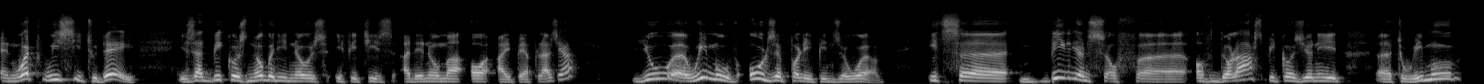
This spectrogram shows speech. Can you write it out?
And what we see today is that because nobody knows if it is adenoma or hyperplasia, you uh, remove all the polyp in the world. It's uh, billions of, uh, of dollars because you need uh, to remove,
